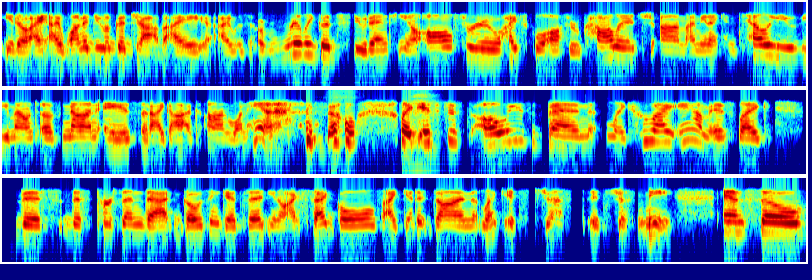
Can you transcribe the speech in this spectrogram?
you know, I, I want to do a good job. I I was a really good student, you know, all through high school, all through college. Um, I mean, I can tell you the amount of non A's that I got on one hand. so, like, it's just always been like who I am is like this this person that goes and gets it you know i set goals i get it done like it's just it's just me and so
